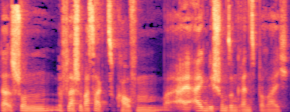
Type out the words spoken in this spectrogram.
Da ist schon eine Flasche Wasser zu kaufen, eigentlich schon so ein Grenzbereich.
